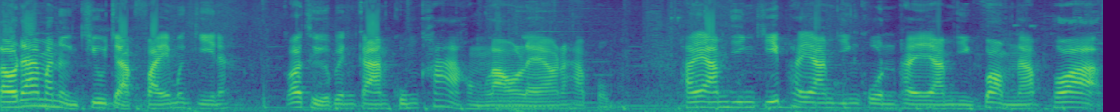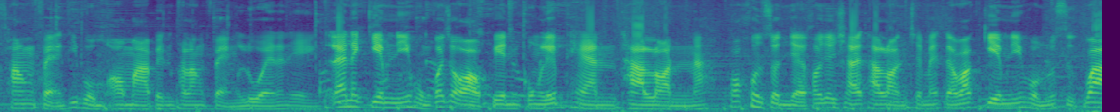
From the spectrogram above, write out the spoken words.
เราได้มาหนึ่งคิวจากไฟเมื่อกี้นะ ก็ถือเป็นการคุ้มค่าของเราแล้วนะครับผม พยายามยิงคลิปพยายามยิงคนพยายามยิงป้อมนะเพราะว่าพลังแฝงที่ผมเอามาเป็นพลังแฝงรวยนั่นเอง และในเกมนี้ผมก็จะออกเป็นกรงเล็บแทนทารอนนะเพราะคนส่วนใหญ่เขาจะใช้ทารอนใช่ไหมแต่ว่าเกมนี้ผมรู้สึกว่า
